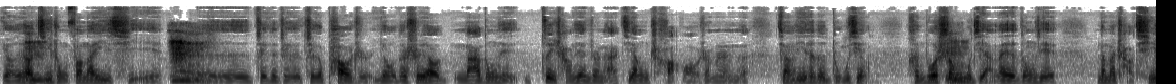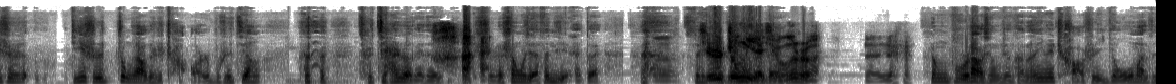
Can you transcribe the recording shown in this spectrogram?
有的要嗯几种放在一起，呃，这个这个这个泡制，有的是要拿东西，最常见就是拿姜炒什么什么的，降低它的毒性。很多生嗯物碱类的东西，那么炒，其实其实重要的是炒，而不是姜，就是加热给它使得生物碱分解。对，嗯，其实蒸也行是吧？嗯，这 蒸不知道行不行，可能因为炒是油嘛，它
